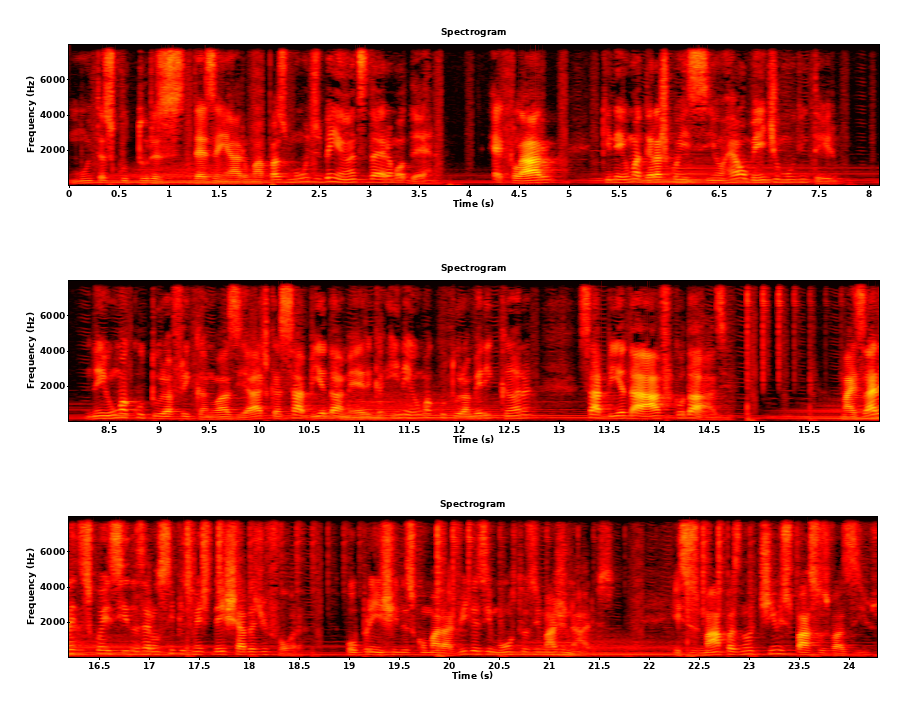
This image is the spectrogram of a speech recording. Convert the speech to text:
Muitas culturas desenharam mapas mundi bem antes da era moderna. É claro que nenhuma delas conheciam realmente o mundo inteiro. Nenhuma cultura africana ou asiática sabia da América e nenhuma cultura americana sabia da África ou da Ásia. Mas áreas desconhecidas eram simplesmente deixadas de fora ou preenchidas com maravilhas e monstros imaginários. Esses mapas não tinham espaços vazios.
